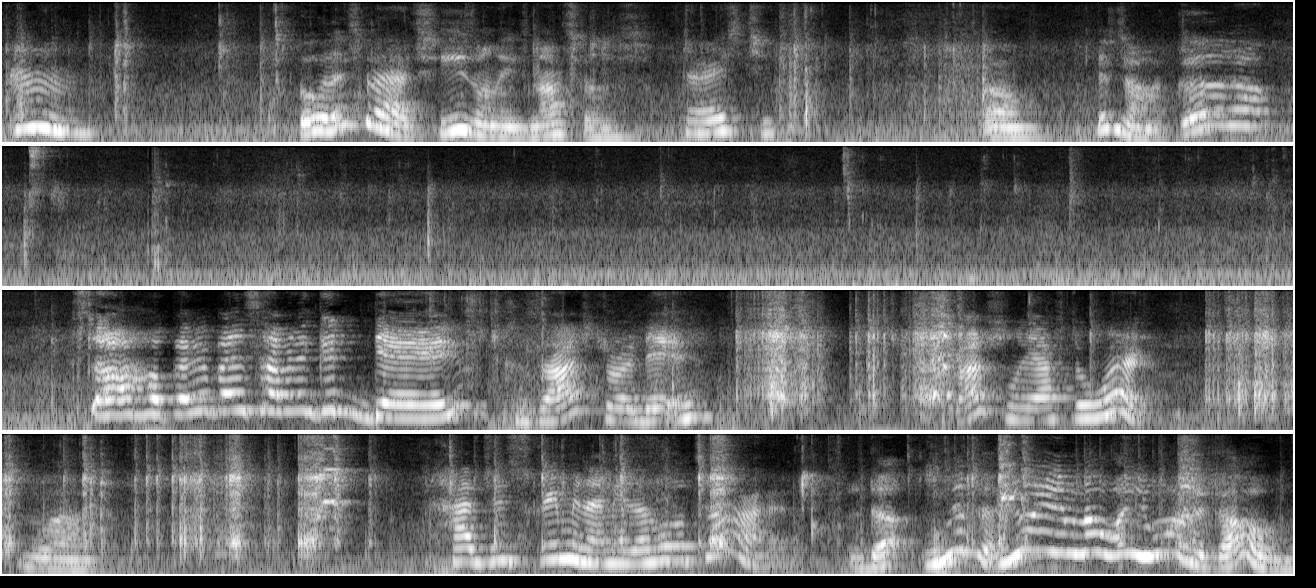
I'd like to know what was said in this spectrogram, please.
Mmm. Oh, they should have cheese on these nachos. There is cheese. Oh, this not good though. So I hope everybody's having a good day. Because I sure didn't. Especially after work. Wow. Had you screaming at me the whole time. The, you, don't even know where you want to go.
